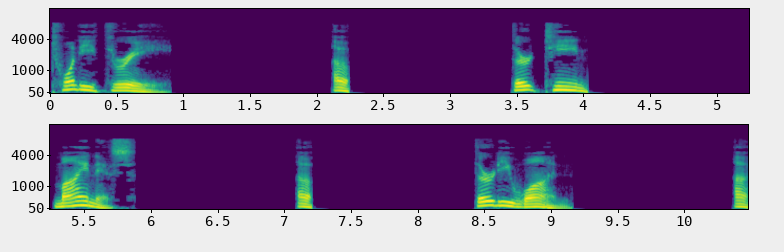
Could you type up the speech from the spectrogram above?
23 a 13 minus 31 a.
